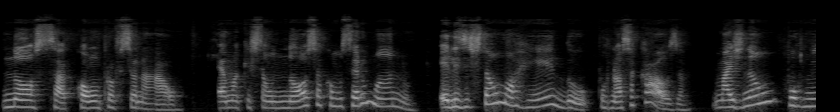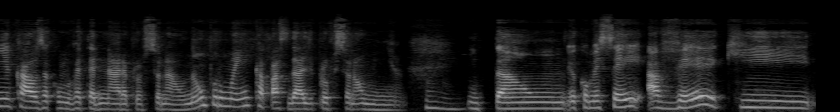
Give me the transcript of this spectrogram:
nossa como profissional, é uma questão nossa como ser humano. Eles estão morrendo por nossa causa mas não por minha causa como veterinária profissional, não por uma incapacidade profissional minha. Uhum. Então, eu comecei a ver que,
